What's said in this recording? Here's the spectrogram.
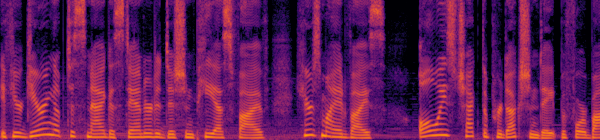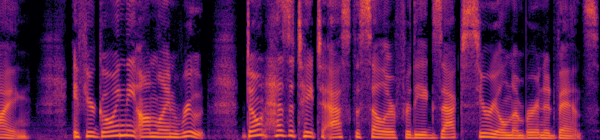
If you're gearing up to snag a standard edition PS5, here's my advice. Always check the production date before buying. If you're going the online route, don't hesitate to ask the seller for the exact serial number in advance.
